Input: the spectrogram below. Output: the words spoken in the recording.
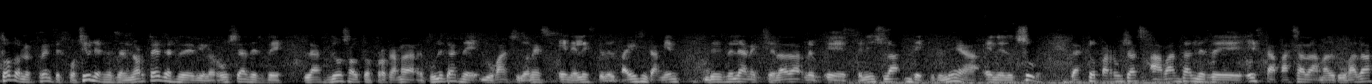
todos los frentes posibles, desde el norte, desde Bielorrusia, desde las dos autoproclamadas repúblicas de Lugansk y Donetsk en el este del país y también desde la anexionada eh, península de Crimea en el sur. Las tropas rusas avanzan desde esta pasada madrugada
